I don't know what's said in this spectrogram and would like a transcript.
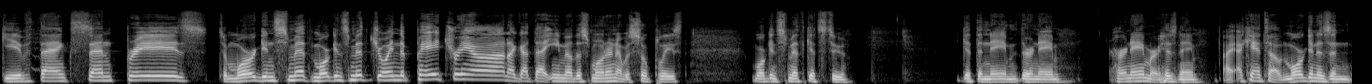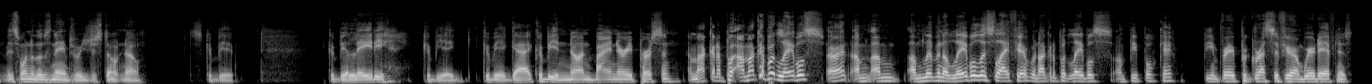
Give thanks and praise to Morgan Smith. Morgan Smith joined the Patreon. I got that email this morning. I was so pleased. Morgan Smith gets to get the name, their name her name or his name. I, I can't tell. Morgan is in, is one of those names where you just don't know. This could be could be a lady, could be a could be a guy, could be a non-binary person. I'm not gonna put I'm not gonna put labels. All right, I'm I'm I'm living a labelless life here. We're not gonna put labels on people. Okay, being very progressive here on Weird AF News.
